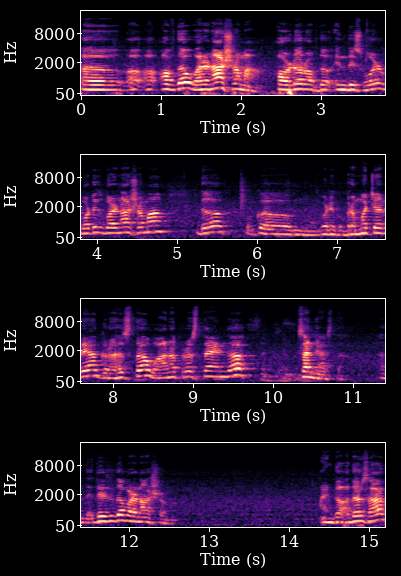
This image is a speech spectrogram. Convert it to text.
uh, uh, of the Varnashrama order of the in this world, what is Varnashrama? The um, what you call, Brahmacharya, Grahastha, Vanaprastha, and the Sannyasta. This is the Varnashrama. And the others are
